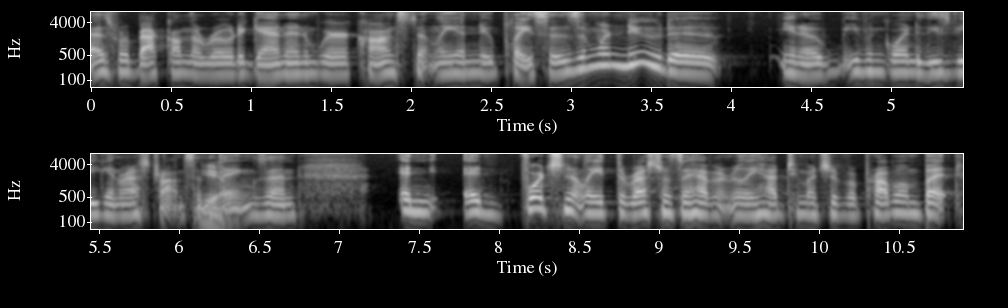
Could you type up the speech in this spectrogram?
as we're back on the road again and we're constantly in new places and we're new to, you know, even going to these vegan restaurants and Yeah. things and and and fortunately at the restaurants I haven't really had too much of a problem, but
